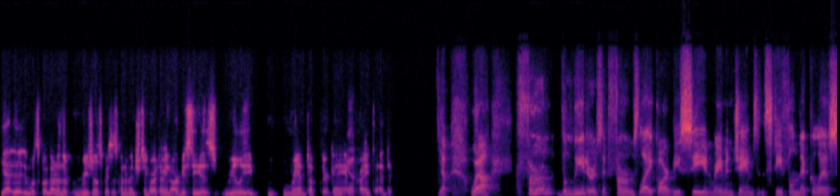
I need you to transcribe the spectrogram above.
Yeah, what's going on in the regional space is kind of interesting, right? I mean, RBC has really ramped up their game, yep. right? Yep. Well, firm the leaders at firms like RBC and Raymond James and Stifel Nicolaus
